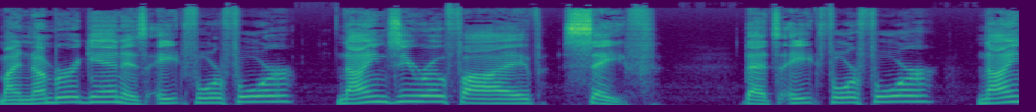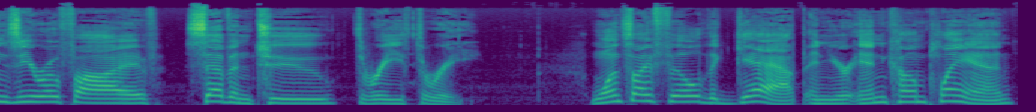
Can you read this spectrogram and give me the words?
My number again is 844 905 SAFE. That's 844 905 7233. Once I fill the gap in your income plan,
